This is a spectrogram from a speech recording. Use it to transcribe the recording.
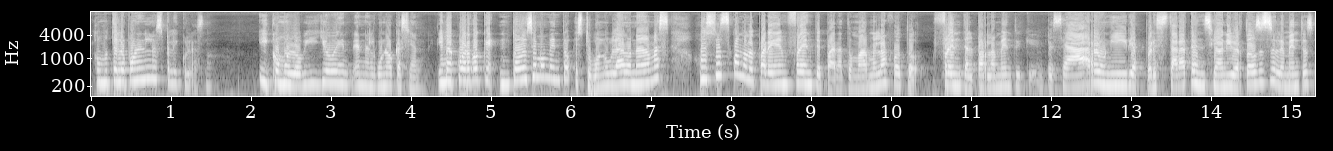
Como te lo ponen en las películas, ¿no? y como lo vi yo en, en, alguna ocasión. Y me acuerdo que en todo ese momento estuvo nublado nada más. Justo es cuando me paré enfrente para tomarme la foto, frente al Parlamento y que empecé a reunir y a prestar atención y ver todos esos elementos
